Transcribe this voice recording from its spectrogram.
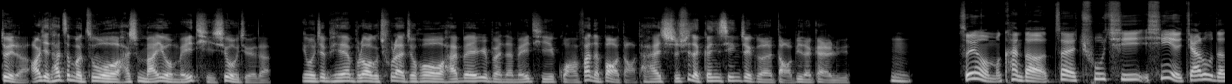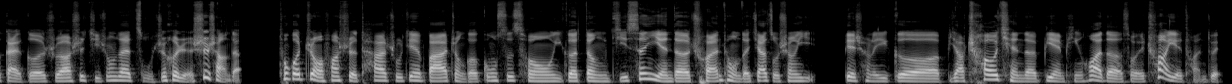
对的，而且他这么做还是蛮有媒体嗅觉的，因为这篇 blog 出来之后，还被日本的媒体广泛的报道，他还持续的更新这个倒闭的概率。嗯，所以我们看到，在初期星野加入的改革，主要是集中在组织和人事上的。通过这种方式，他逐渐把整个公司从一个等级森严的传统的家族生意，变成了一个比较超前的扁平化的所谓创业团队。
